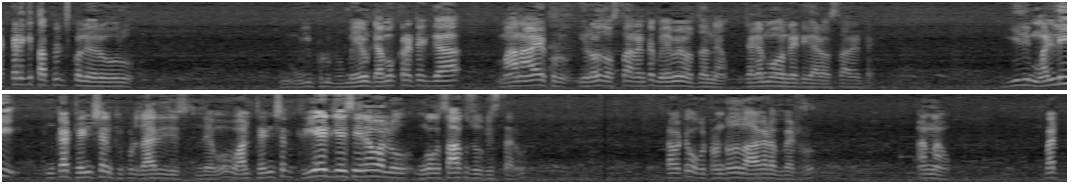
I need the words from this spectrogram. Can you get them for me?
ఎక్కడికి తప్పించుకోలేరు ఊరు. ఇప్పుడు మేము డెమోక్రటిక్గా మా నాయకుడు ఈరోజు వస్తానంటే మేమే వద్దన్నాం. జగన్మోహన్ రెడ్డి గారు వస్తారంటే. ఇది మళ్ళీ ఇంకా టెన్షన్కి ఇప్పుడు దారి తీస్తుందేమో. వాళ్ళు టెన్షన్ క్రియేట్ చేసినా వాళ్ళు ఇంకొక సాకు చూపిస్తారు. కాబట్టి ఒకటి రెండు రోజులు ఆగడం బెటర్ అన్నాం. బట్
